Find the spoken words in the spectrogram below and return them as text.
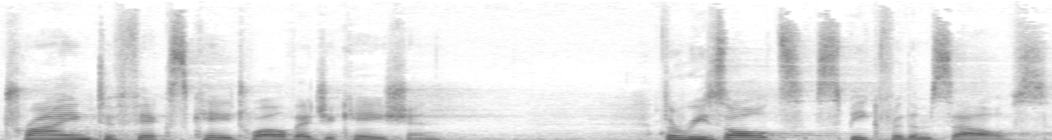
trying to fix K 12 education. The results speak for themselves.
